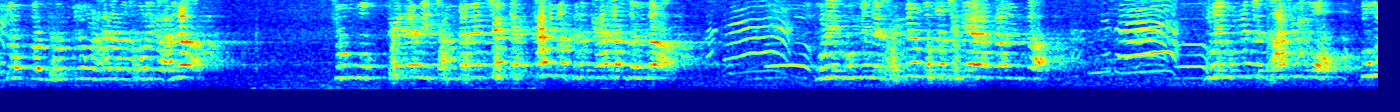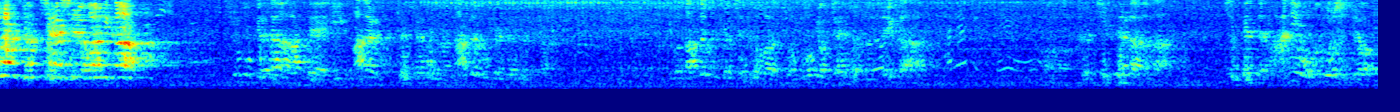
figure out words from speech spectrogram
무조건 협정을 하자는 소리가 아니라 중국 폐렴이 잠잠해 질 때까지만 그렇게 하자는 겁니다. 우리 국민들 생명부터 지켜야 할 거 아닙니까? 우리 국민들 다 죽이고 누구랑 정치하시려고 합니까? 대사관 앞에 이 바다를 경찰서는 남대문 경찰서입니다. 이거 남대문 경찰서가 정보 경찰서는 저희가 어, 그 집회를 하거나 집회 때 많이 오는 곳이죠.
